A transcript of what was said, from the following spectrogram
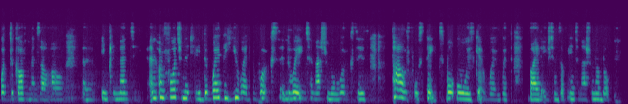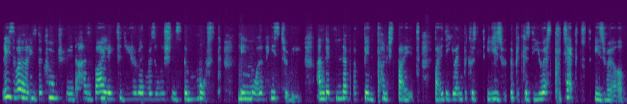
what the governments are, are uh, implementing. And unfortunately, the way the UN works and the way international works is powerful states will always get away with violations of international law. Israel is the country that has violated UN resolutions the most in modern history, and they've never been punished by it by the UN because Israel, because the US protects Israel,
